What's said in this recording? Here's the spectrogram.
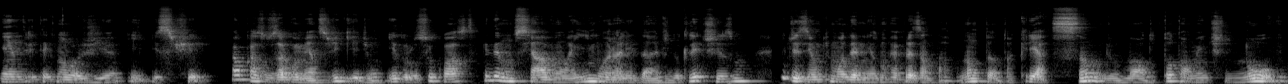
entre tecnologia e estilo. É o caso dos argumentos de Gideon e do Lúcio Costa, que denunciavam a imoralidade do ecletismo e diziam que o modernismo representava não tanto a criação de um modo totalmente novo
